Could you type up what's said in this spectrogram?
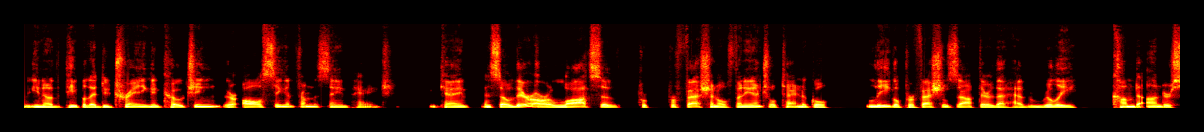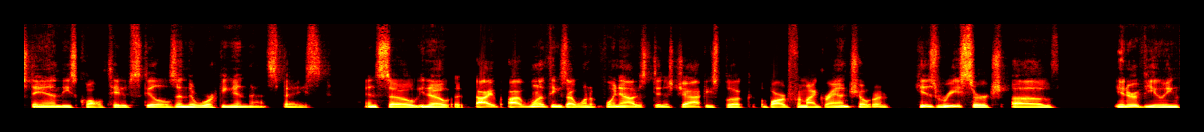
you know, the people that do training and coaching. They're all singing from the same page. Okay. And so there are lots of professional, financial, technical, legal professionals out there that have really come to understand these qualitative skills and they're working in that space. And so, you know, I, I, one of the things I want to point out is Dennis Jaffe's book, Borrowed for My Grandchildren, his research of interviewing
